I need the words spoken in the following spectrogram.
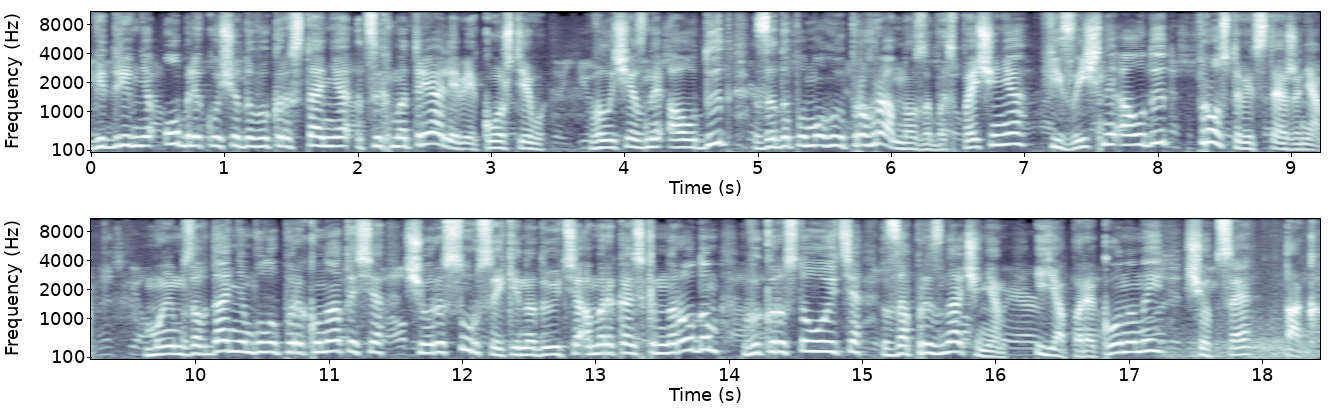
від рівня обліку щодо використання цих матеріалів і коштів. Величезний аудит за допомогою програмного забезпечення, фізичний аудит, просто відстеження. Моїм завданням було переконатися, що ресурси, які надаються американським народом, використовуються за призначенням, і я переконаний, що це так.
